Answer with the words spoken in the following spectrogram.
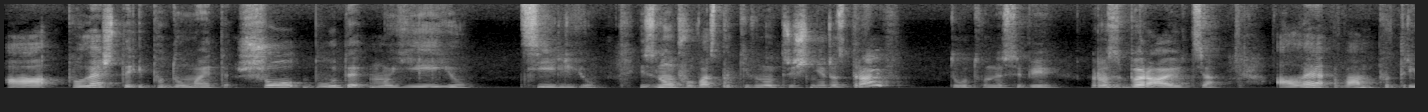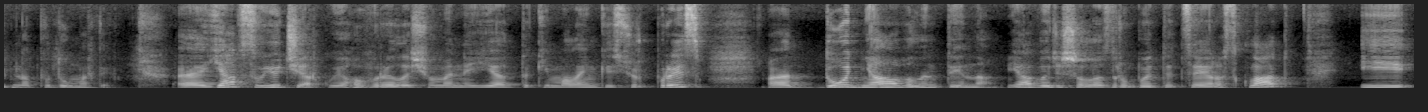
а полежте і подумайте, що буде моєю ціллю. І знову у вас такий внутрішній роздрайв, тут вони собі розбираються, але вам потрібно подумати. Е, Я, в свою чергу, я говорила, що в мене є такий маленький сюрприз. Е, До Дня Валентина я вирішила зробити цей розклад. І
